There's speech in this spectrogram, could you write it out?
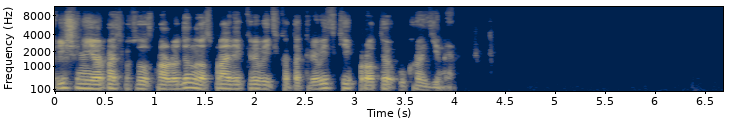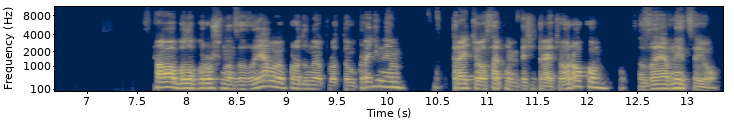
Рішення Європейського суду з прав людини у справі Кривицька та Кривицький проти України. Справа було порушено за заявою, поданою проти України 3 серпня 2003 року заявницею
